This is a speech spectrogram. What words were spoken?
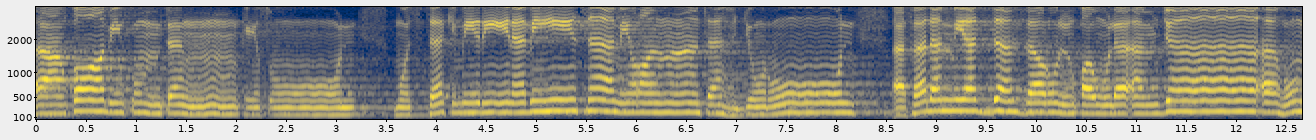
أعقابكم تنكصون مستكبرين به سامرا تهجرون أفلم يدبروا القول أم جاءهم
